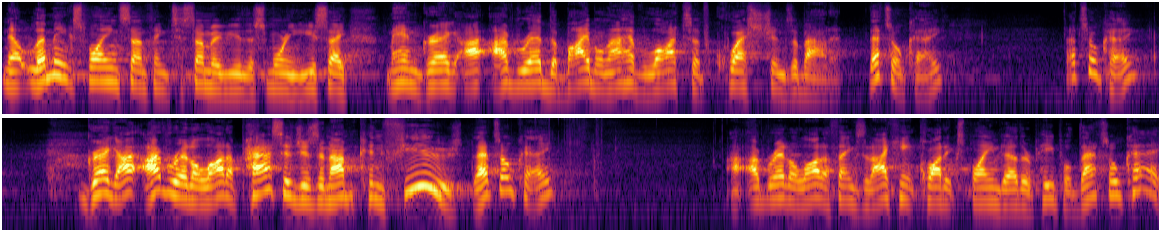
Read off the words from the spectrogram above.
Now, let me explain something to some of you this morning. You say, Man, Greg, I, have read the Bible and I have lots of questions about it. That's okay. That's okay. Greg, I, have read a lot of passages and I'm confused. That's okay. I, I've read a lot of things that I can't quite explain to other people. That's okay.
